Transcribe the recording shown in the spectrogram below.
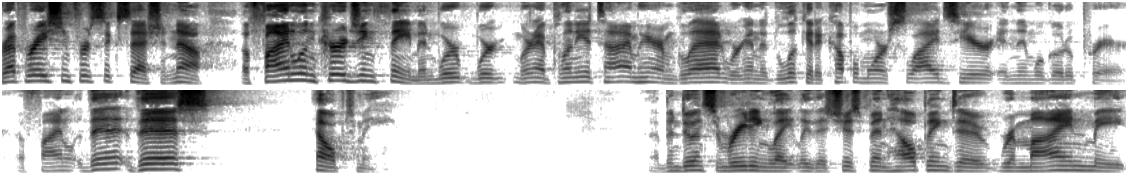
Preparation for succession. Now, a final encouraging theme, and we're, we're, we're going to have plenty of time here. I'm glad. We're going to look at a couple more slides here, and then we'll go to prayer. A final, this, this helped me. I've been doing some reading lately that's just been helping to remind me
